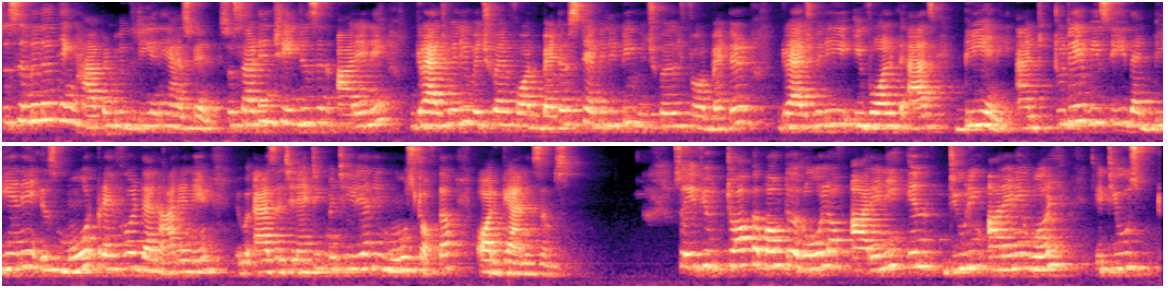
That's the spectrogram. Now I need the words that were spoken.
So similar thing happened with DNA as well. So sudden changes in RNA gradually which were for better stability, which were for better gradually evolved as DNA. And today we see that DNA is more preferred than RNA as a genetic material in most of the organisms. So if you talk about the role of RNA in during RNA world, it used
